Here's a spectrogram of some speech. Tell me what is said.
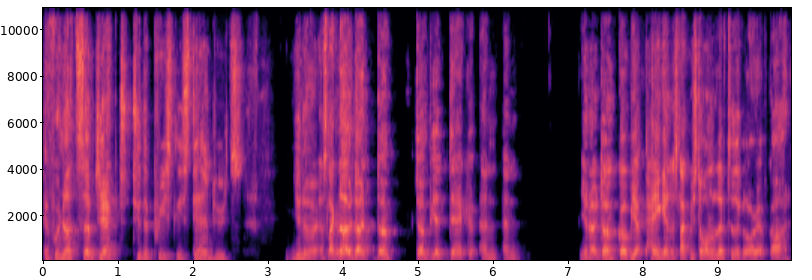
if we're not subject to the priestly standards you know it's like no don't don't don't be a dick and and you know don't go be a pagan. It's like we still want to live to the glory of god.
